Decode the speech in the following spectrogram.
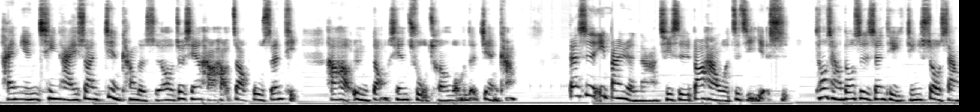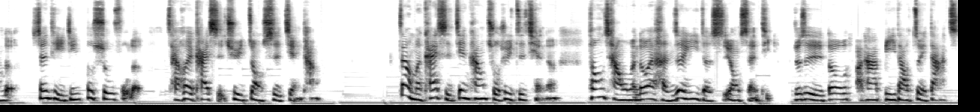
还年轻、还算健康的时候，就先好好照顾身体，好好运动，先储存我们的健康。但是，一般人呢，其实包含我自己也是，通常都是身体已经受伤了，身体已经不舒服了，才会开始去重视健康。在我们开始健康储蓄之前呢，通常我们都会很任意的使用身体，就是都把它逼到最大值。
